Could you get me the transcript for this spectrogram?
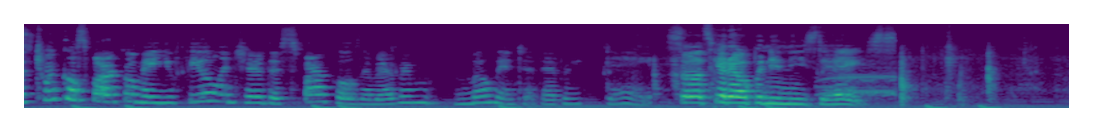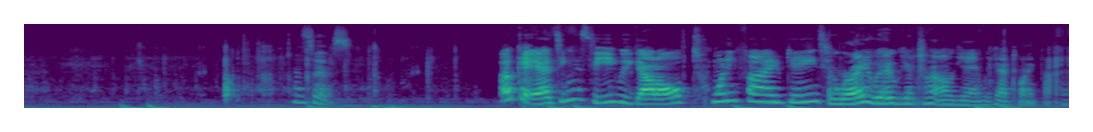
It says Twinkle Sparkle, may you feel and share the sparkles of every moment of every day. So let's get opening these days. What's this? Okay, as you can see, we got all 25 days. Right, we got 20, okay, we got 25.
